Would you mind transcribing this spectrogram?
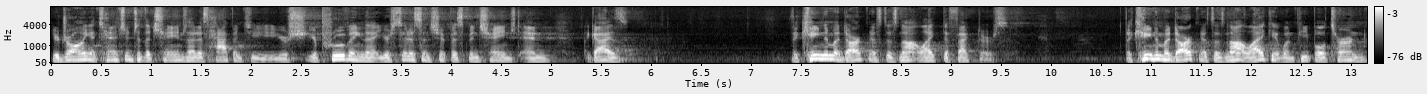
You're drawing attention to the change that has happened to you. You're, you're proving that your citizenship has been changed. And, guys, the kingdom of darkness does not like defectors. The kingdom of darkness does not like it when people turn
